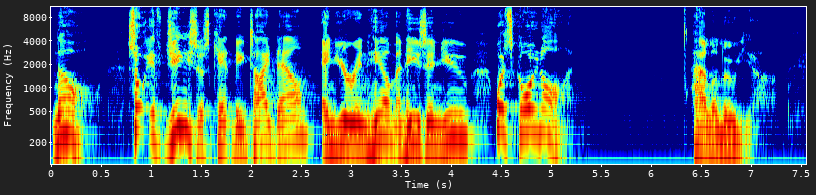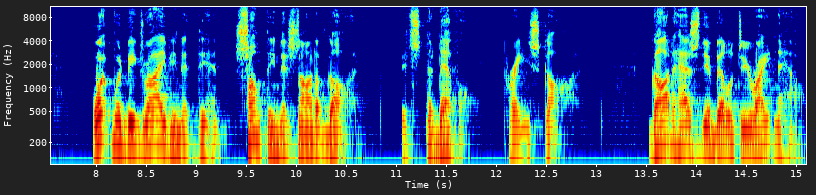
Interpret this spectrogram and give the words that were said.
No. So if Jesus can't be tied down and you're in him and he's in you, what's going on? Hallelujah. What would be driving it then? Something that's not of God. It's the devil. Praise God. God has the ability right now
